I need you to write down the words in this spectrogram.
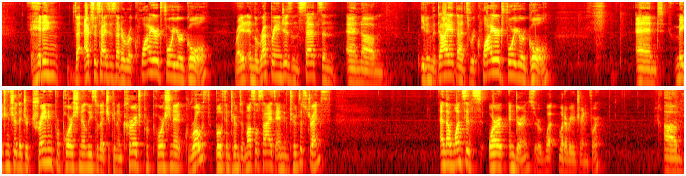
hitting the exercises that are required for your goal right? In the rep ranges and the sets and and um, eating the diet that's required for your goal, and making sure that you're training proportionately so that you can encourage proportionate growth, both in terms of muscle size and in terms of strength. And then once it's or endurance or what whatever you're training for, um,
